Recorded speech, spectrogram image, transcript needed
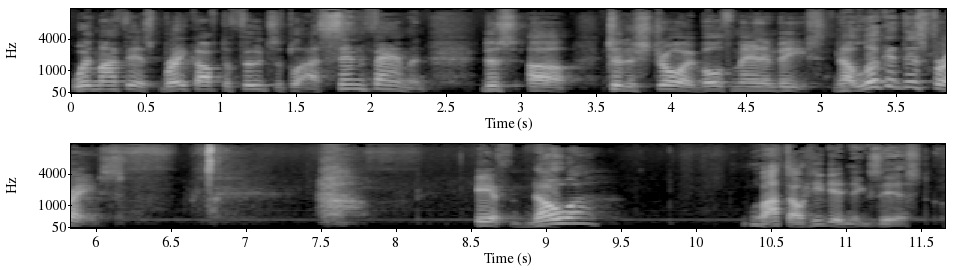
with my fist, break off the food supply, send famine uh, to destroy both man and beast. Now look at this phrase. If Noah, well, I thought he didn't exist.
